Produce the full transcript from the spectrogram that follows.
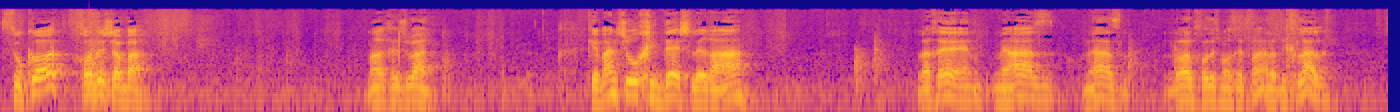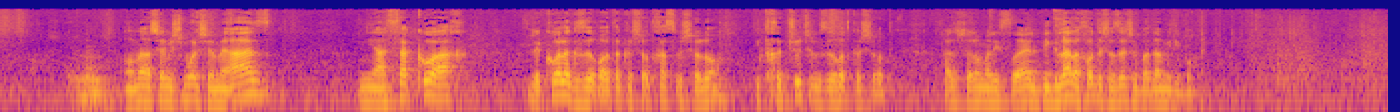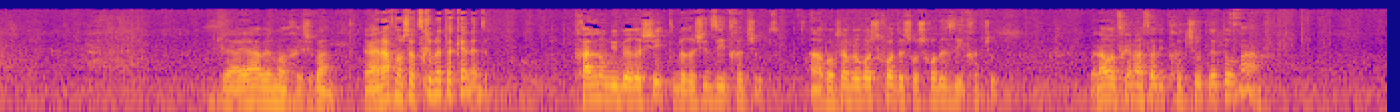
סוכות, חודש הבא. מר חשוון. כיוון שהוא חידש לרעה, לכן מאז, מאז, לא על חודש מר חשוון, אלא בכלל, אומר השם משמואל שמאז נעשה כוח לכל הגזרות הקשות, חס ושלום, התחדשות של גזרות קשות, חס ושלום על ישראל, בגלל החודש הזה שבדה מליבו. זה היה במר חשוון. ואנחנו עכשיו צריכים לתקן את זה. התחלנו מבראשית, בראשית זה התחדשות. אנחנו עכשיו בראש חודש, ראש חודש זה התחדשות. ואנחנו צריכים לעשות התחדשות לטובה.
